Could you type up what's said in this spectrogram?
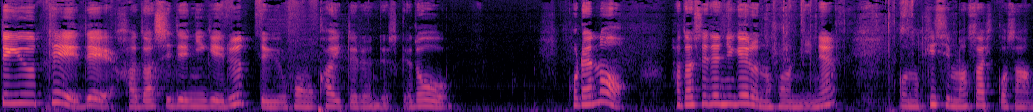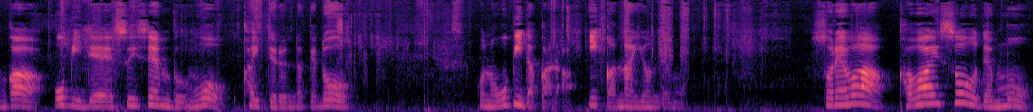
ていう体で「裸足で逃げる」っていう本を書いてるんですけどこれの「裸足で逃げる」の本にねこの岸正彦さんが帯で推薦文を書いてるんだけどこの帯だからいいかな読んでも。それはかわいそうでも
